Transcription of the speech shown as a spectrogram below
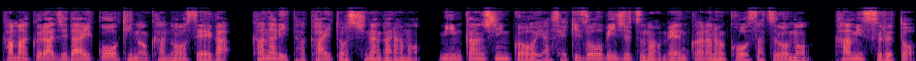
鎌倉時代後期の可能性が、かなり高いとしながらも、民間信仰や石像美術の面からの考察をも、加味すると、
